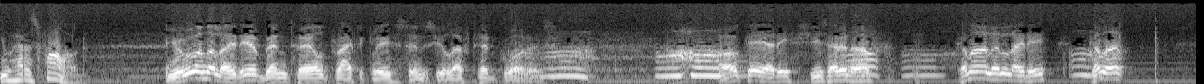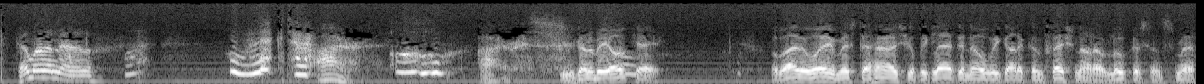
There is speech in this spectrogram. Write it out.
you had us followed. You and the lady have been tailed practically since you left headquarters. Okay, Eddie, she's had enough. Come on, little lady. Come on. Come on now. What? Oh, Victor. Iris. Oh. Iris. She's going to be okay. Oh, by the way, Mr. Harris, you'll be glad to know we got a confession out of Lucas and Smith.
